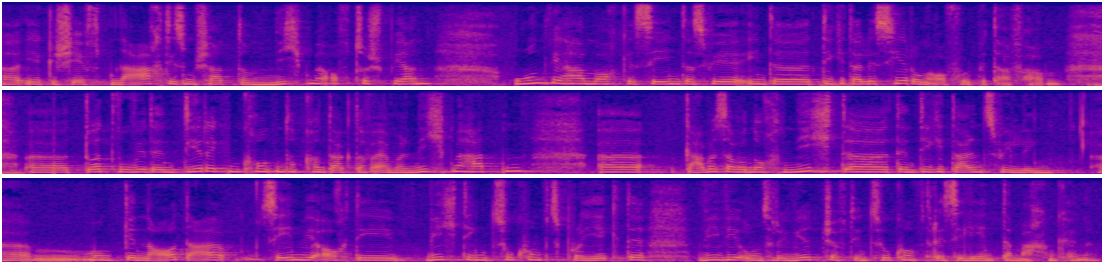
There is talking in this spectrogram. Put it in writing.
äh, ihr Geschäft nach diesem Shutdown nicht mehr aufzusperren. Und wir haben auch gesehen, dass wir in der Digitalisierung Aufholbedarf haben. Äh, dort, wo wir den direkten Kundenkontakt auf einmal nicht mehr hatten, äh, gab es aber noch nicht den digitalen Zwilling. Ähm, und genau da sehen wir auch die wichtigen Zukunftsprojekte, wie wir unsere Wirtschaft in Zukunft resilienter machen können.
